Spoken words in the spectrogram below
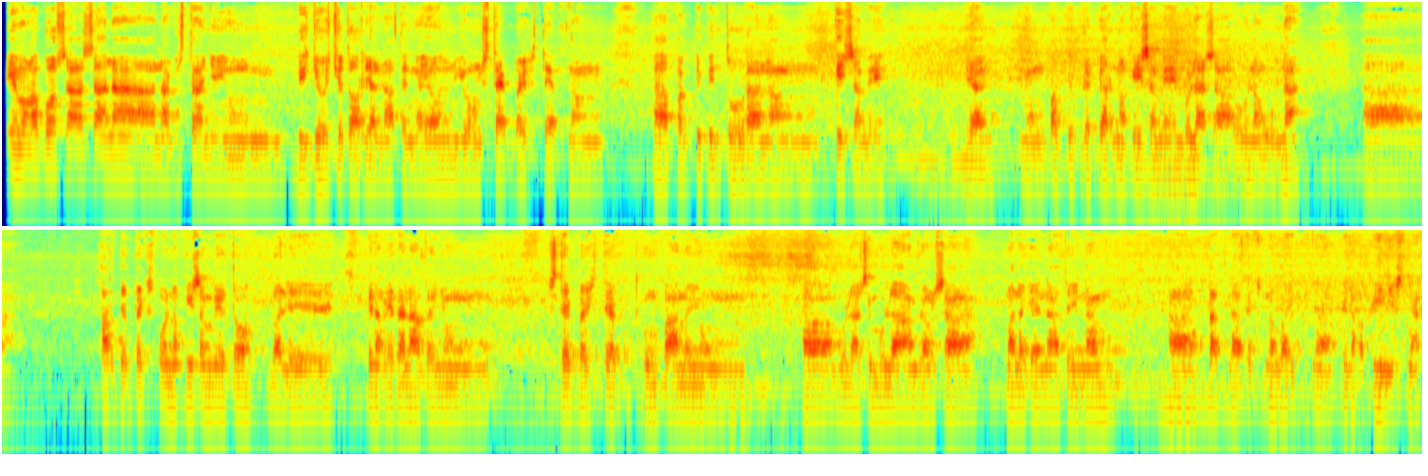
Okay mga boss, ah, sana nagustuhan nyo yung video tutorial natin ngayon, yung step by step ng ah, pagpipintura ng kisame. Yan, yung pagpiprepare ng kisame mula sa unang-una. Uh, artifacts po ng kisame ito, bali pinakita natin yung step by step kung paano yung ah, mula simula hanggang sa malagay natin ng ah, flat latex na white na pinaka-finish niya.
